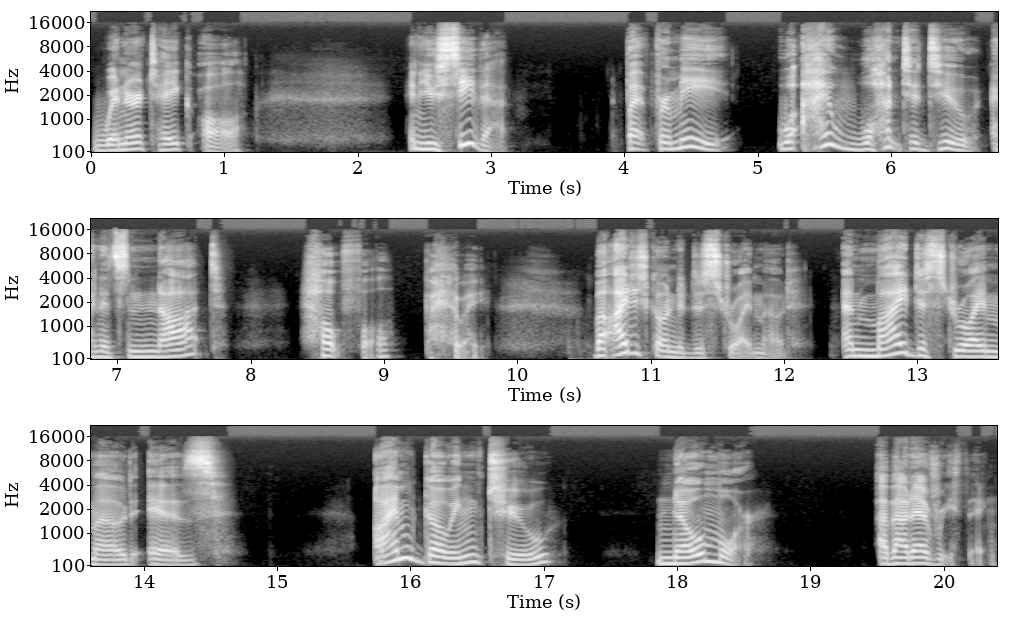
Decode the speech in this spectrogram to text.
winner take all. And you see that. But for me, what I want to do, and it's not helpful, by the way, but I just go into destroy mode. And my destroy mode is I'm going to know more about everything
